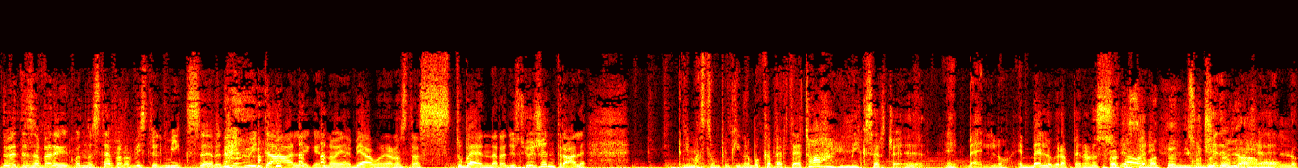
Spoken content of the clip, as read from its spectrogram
Dovete sapere che quando Stefano ha visto il mixer digitale che noi abbiamo nella nostra stupenda radio studio centrale rimasto un pochino a bocca aperta e ha detto ah il mixer c'è è bello è bello però appena lo sfiori stiamo attenti quando chiudiamo. macello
